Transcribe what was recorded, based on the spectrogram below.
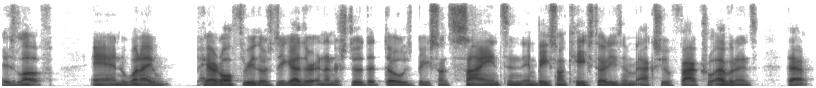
is love. And when I paired all three of those together and understood that those based on science and, and based on case studies and actual factual evidence that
